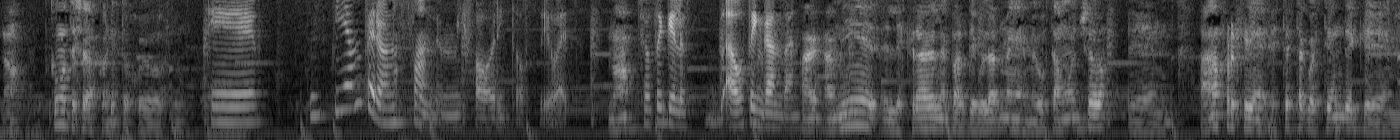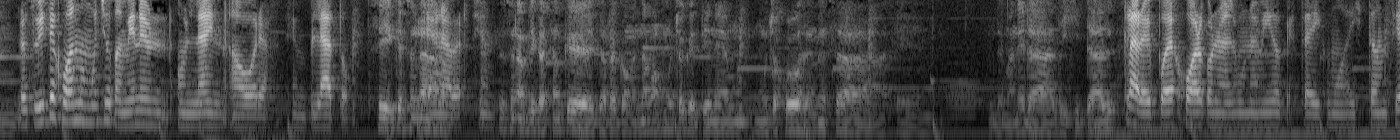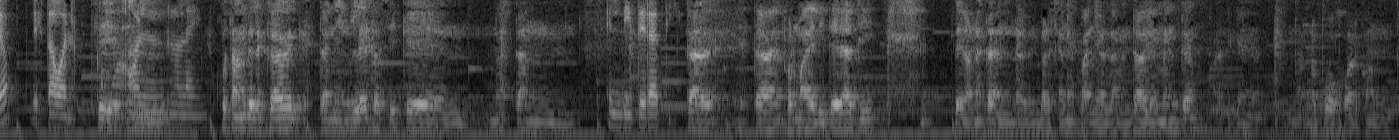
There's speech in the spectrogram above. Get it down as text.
¿no? ¿Cómo te llevas con estos juegos, Lu? Eh, bien, pero no son mis favoritos igual. ¿No? Yo sé que los, a vos te encantan. A, a mí el Scrabble en particular me, me gusta mucho, eh, además porque está esta cuestión de que... mm, Lo estuviste jugando mucho también en online ahora, en plato. Sí, que es una, versión. Es una aplicación que, que recomendamos mucho que tiene muchos juegos de mesa eh, de manera digital. Claro, y podés jugar con algún amigo que está ahí como a distancia. Está bueno, Sí, el- online. Justamente el Scrabble está en inglés, así que no es tan... El literati. ca- Está en forma de literati, pero no está en la versión español, lamentablemente, así que no, puedo jugar con,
